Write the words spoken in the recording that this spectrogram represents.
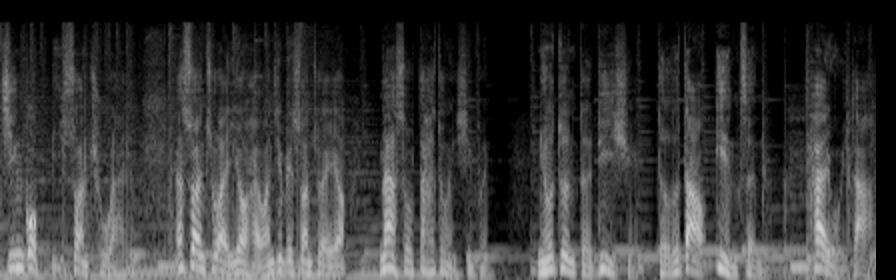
经过比算出来，那算出来以后，海王星被算出来以后，那时候大家都很兴奋，牛顿的力学得到验证了，太伟大了。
